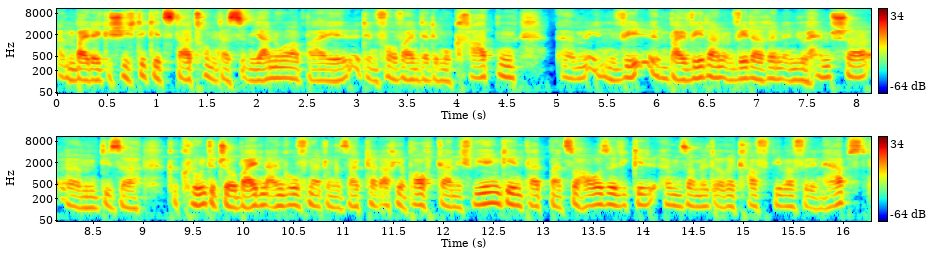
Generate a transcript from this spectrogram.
Ähm, bei der Geschichte geht es darum, dass im Januar bei den Vorwahlen der Demokraten ähm, in We bei Wählern und Wählerinnen in New Hampshire ähm, dieser geklonte Joe Biden angerufen hat und gesagt hat, ach, ihr braucht gar nicht wählen gehen, bleibt mal zu Hause, ähm, sammelt eure Kraft lieber für den Herbst.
